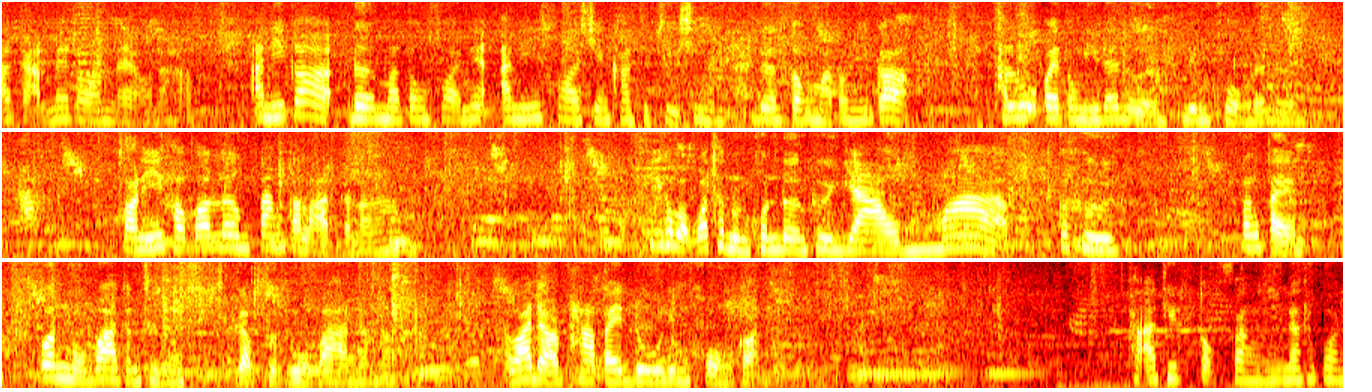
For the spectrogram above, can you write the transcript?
อากาศไม่ร้อนแล้วนะคะ อันนี้ก็เดินมาตรงซอยเนี่ยอันนี้ซอยเชียงคาน14 ใช่ไหมเดินตรงมาตรงนี้ก็ทะลุไปตรงนี้ได้เลย ริมโขงได้เลย ตอนนี้เขาก็เริ่มตั้งตลาดกันแล้วนะคะพี่เขาบอกว่าถนนคนเดินคือยาวมากก็คือ ตั้งแต่ต้นหมู่บ้านจนถึงเกือบสุดหมู่บ้านนะคะ แต่ว่าเดี๋ยวพาไปดูริมโขงก่อน พระอาทิตย์ตกฝั่งนี้นะทุกคน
